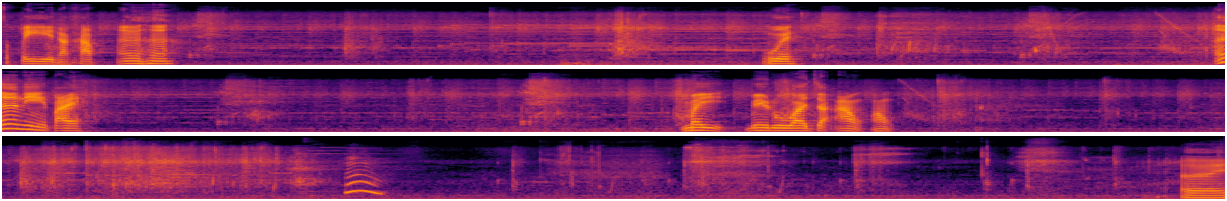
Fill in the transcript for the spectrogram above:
สปีดนะครับ เออฮะอุ้ย เออนี่ไป ไม่ไม่รู้ว่าจะเอาเอาเอ้ย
